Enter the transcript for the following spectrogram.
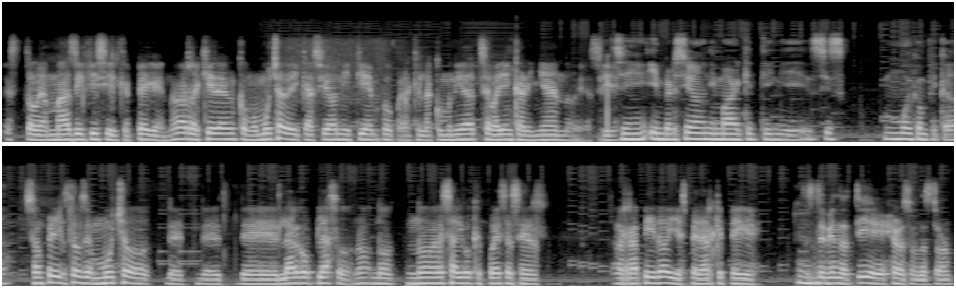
es todavía más difícil que peguen, ¿no? Requieren como mucha dedicación y tiempo para que la comunidad se vaya encariñando y así. Sí, inversión y marketing y sí es muy complicado. Son proyectos de mucho, de, largo plazo, ¿no? ¿no? No es algo que puedes hacer rápido y esperar que pegue. estoy viendo a ti, Heroes of the Storm.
